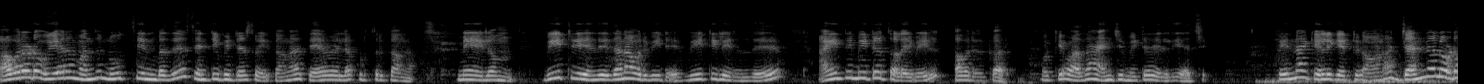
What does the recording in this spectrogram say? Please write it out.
அவரோட உயரம் வந்து நூற்றி எண்பது சென்டிமீட்டர்ஸ் சொல்லியிருக்காங்க. தேவையில்லை கொடுத்துருக்காங்க. மேலும் வீட்டிலிருந்து இதானே அவர் வீடு வீட்டிலிருந்து ஐந்து மீட்டர் தொலைவில் அவர் இருக்கார். ஓகேவா அதான் அஞ்சு மீட்டர் எழுதியாச்சு. இப்போ என்ன கேள்வி கேட்டிருக்காங்கன்னா ஜன்னலோட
